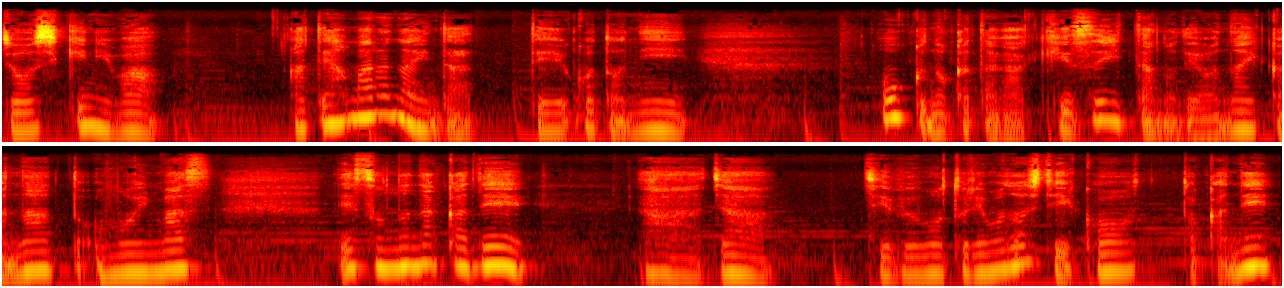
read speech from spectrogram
常識には当てはまらないんだっていうことに多くの方が気づいたのではないかなと思います。でその中でああじゃあ自分を取り戻していこうとかね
